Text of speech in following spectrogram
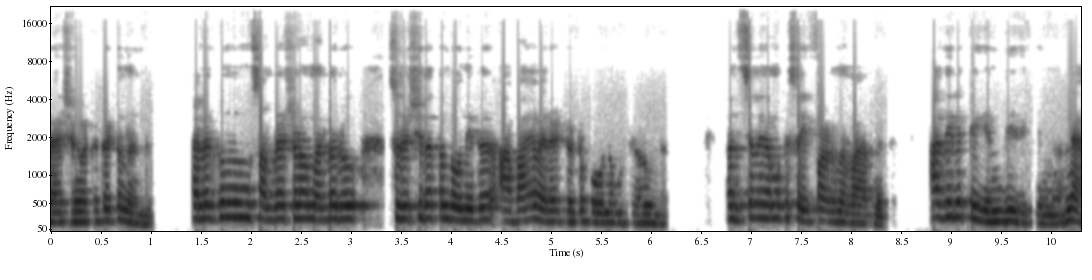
വേഷങ്ങളൊക്കെ കെട്ടുന്നുണ്ട്. പലർക്കും സംരക്ഷണം നല്ലൊരു സുരക്ഷിതത്വം തോന്നിയിട്ട് അപായം വരെ ഇട്ടിട്ട് പോകുന്ന കുട്ടികളുണ്ട്. അത് വെച്ചാൽ നമുക്ക് സേഫ് ആണെന്നുള്ള അറിഞ്ഞിട്ട് അതിലൊക്കെ എന്തിരിക്കുന്നു അല്ലെ?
